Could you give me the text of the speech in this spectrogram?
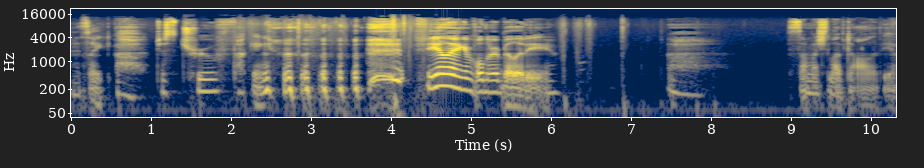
And it's like, oh, just true fucking feeling and vulnerability. Oh, so much love to all of you.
